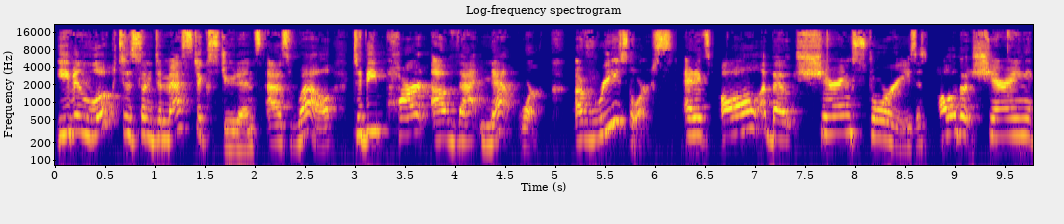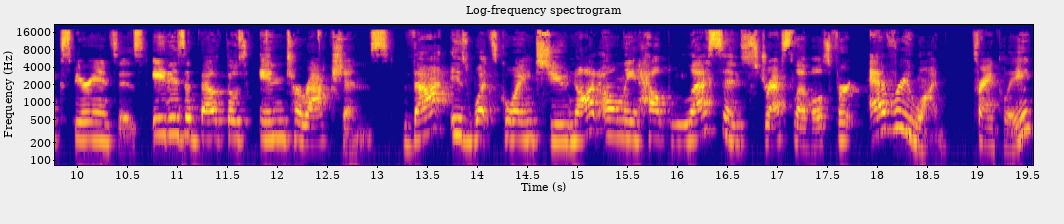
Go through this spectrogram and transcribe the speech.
even look to some domestic students as well to be part of that network of resource. And it's all about sharing stories. It's all about sharing experiences. It is about those interactions. That is what's going to not only help lessen stress levels for everyone, frankly,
